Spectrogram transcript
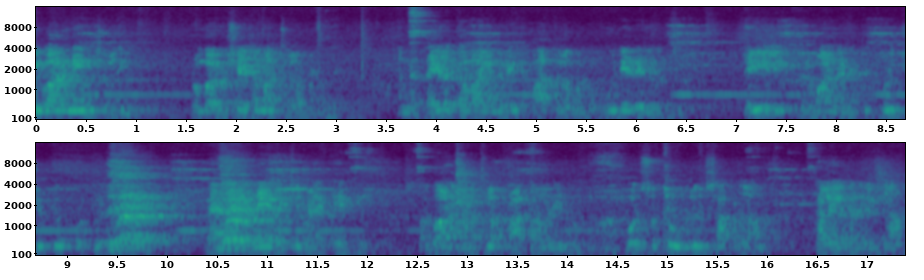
நிவாரணின்னு சொல்லி ரொம்ப விசேஷமாக சொல்லப்படுது. அந்த தைலத்தை வாங்கிட்டு போய் ஆற்றுல கொண்டு பூஜை வச்சு டெய்லி பெருமாள் நினைச்சு குளிச்சுட்டு பொட்டு வேற எண்ணெயை வச்சு விளக்கேற்றி பகவானை மனசில் பிரார்த்தனை பண்ணிடணும் ஒரு சொட்டு உள்ளுக்கு சாப்பிடலாம் தலையில் தடவிக்கலாம்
